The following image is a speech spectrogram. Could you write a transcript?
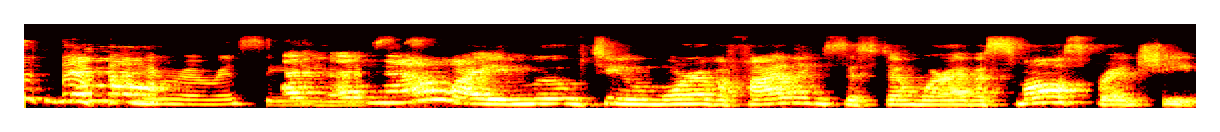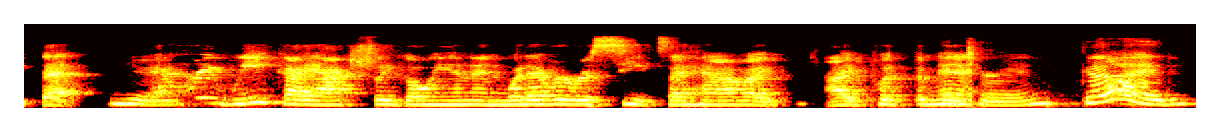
I remember seeing and, and, now I move to more of a filing system where I have a small spreadsheet that yeah. every week I actually go in and whatever receipts I have, I, I put them Enter in. in. Good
